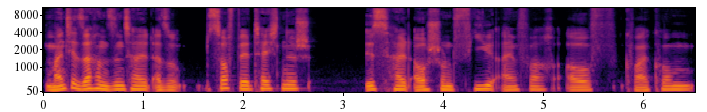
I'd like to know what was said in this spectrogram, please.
manche Sachen sind halt, also softwaretechnisch ist halt auch schon viel einfach auf Qualcomm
